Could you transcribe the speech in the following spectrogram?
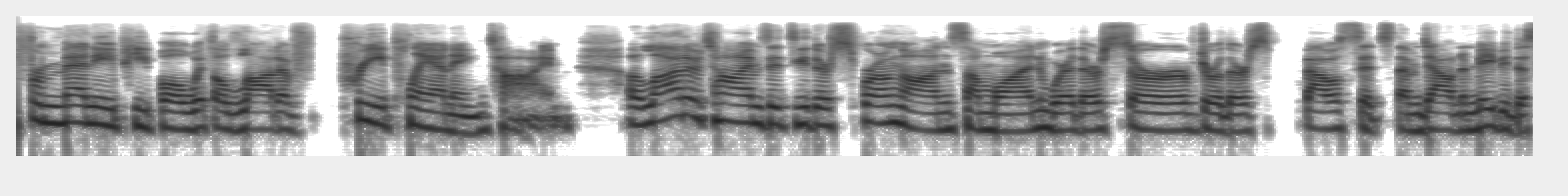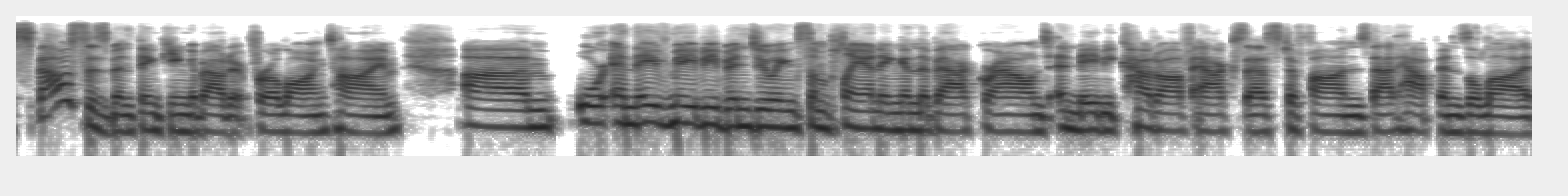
for many people with a lot of pre planning time. A lot of times it's either sprung on someone where they're served or they're spouse sits them down and maybe the spouse has been thinking about it for a long time um, or and they've maybe been doing some planning in the background and maybe cut off access to funds that happens a lot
